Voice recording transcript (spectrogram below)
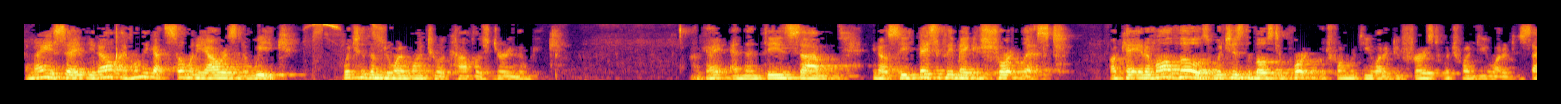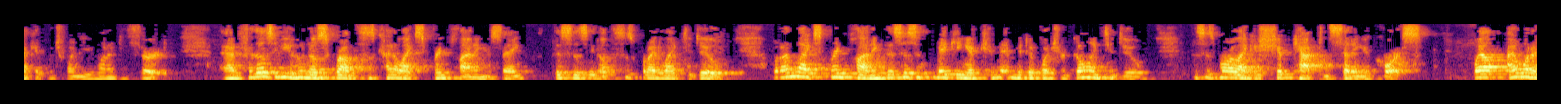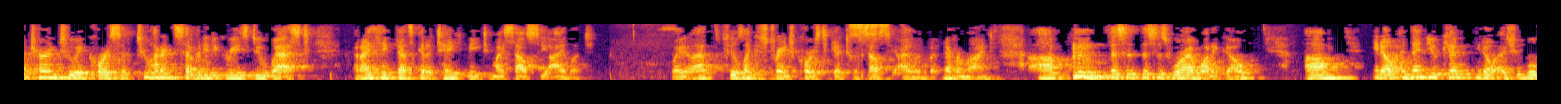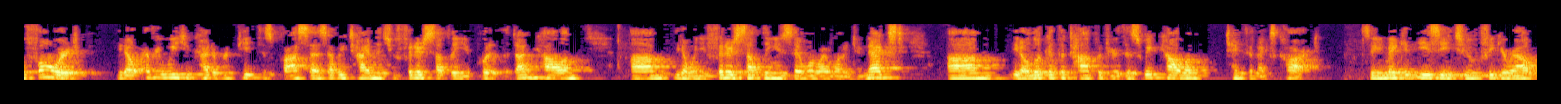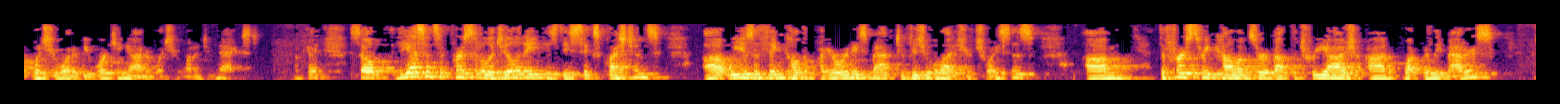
and now you say, you know, I've only got so many hours in a week. Which of them do I want to accomplish during the week? Okay, and then these, um, you know, so you basically make a short list. Okay, and of all those, which is the most important? Which one do you want to do first? Which one do you want to do second? Which one do you want to do third? And for those of you who know Scrum, this is kind of like sprint planning. You're saying, this is, you know, this is what I'd like to do. But unlike sprint planning, this isn't making a commitment of what you're going to do. This is more like a ship captain setting a course well, I want to turn to a course of 270 degrees due west, and I think that's going to take me to my South Sea Island. Well, that feels like a strange course to get to a South Sea Island, but never mind. Um, this is this is where I want to go. Um, you know, and then you can, you know, as you move forward, you know, every week you kind of repeat this process. Every time that you finish something, you put it in the done column. Um, you know, when you finish something, you say, what do I want to do next? Um, you know, look at the top of your this week column, take the next card. So you make it easy to figure out what you want to be working on or what you want to do next. Okay, so the essence of personal agility is these six questions. Uh, we use a thing called the priorities map to visualize your choices. Um, the first three columns are about the triage on what really matters.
